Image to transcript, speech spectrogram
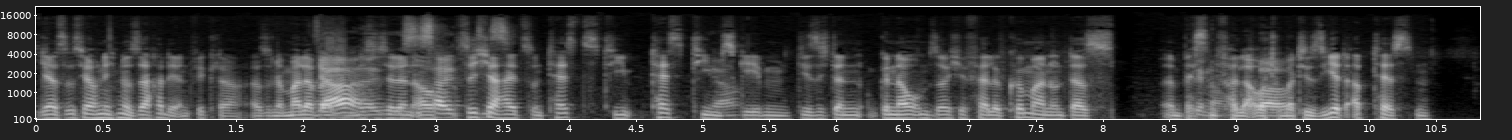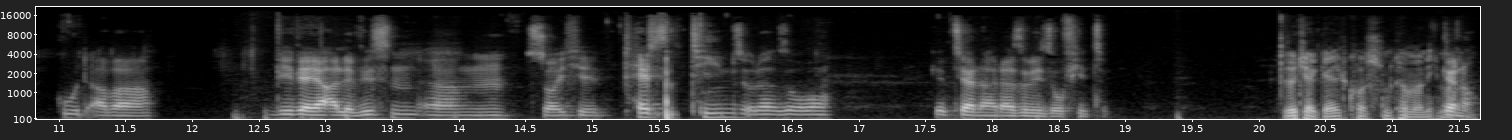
Ja, es ist ja auch nicht nur Sache der Entwickler. Also normalerweise Ja, muss es ja es dann auch halt- Sicherheits- und Testteam, Testteams Ja. geben, die sich dann genau um solche Fälle kümmern und das im besten Genau, Falle automatisiert abtesten. gut, aber wie wir ja alle wissen, ähm, solche Testteams oder so gibt's ja leider sowieso viel zu. Wird ja Geld kosten, kann man nicht machen. Genau.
